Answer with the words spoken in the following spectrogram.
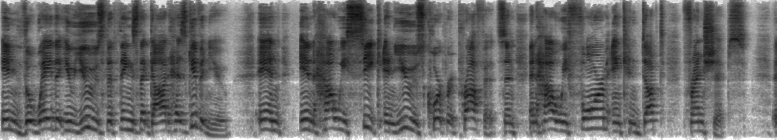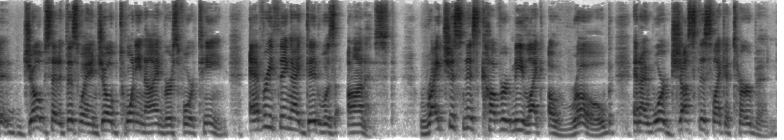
in the way that you use the things that God has given you in in how we seek and use corporate profits and, and how we form and conduct friendships. Uh, Job said it this way in Job 29, verse 14 Everything I did was honest. Righteousness covered me like a robe, and I wore justice like a turban.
